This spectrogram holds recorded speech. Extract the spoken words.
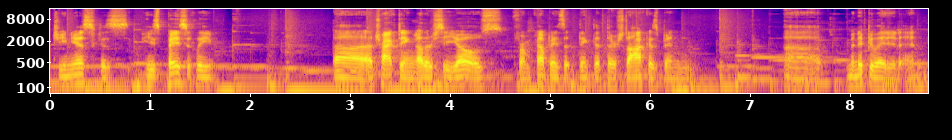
Genius? Because he's basically uh, attracting other CEOs from companies that think that their stock has been uh, manipulated and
